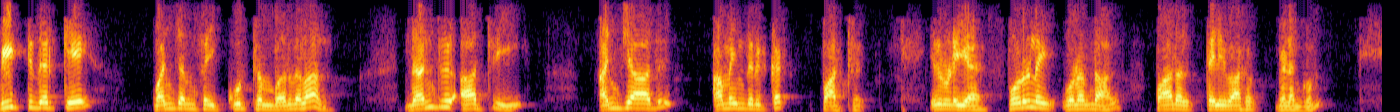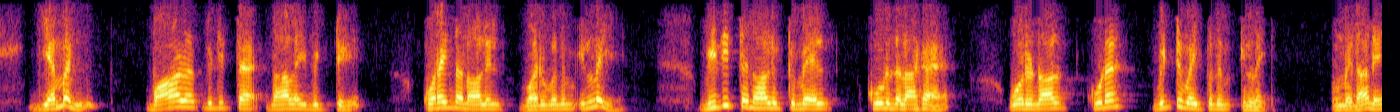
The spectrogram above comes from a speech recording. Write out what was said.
வீட்டுதற்கே வஞ்சம் செய் கூற்றம் வருதலால் நன்று ஆற்றி அஞ்சாது அமைந்திருக்க பாற்று. இதனுடைய பொருளை உணர்ந்தால் பாடல் தெளிவாக விளங்கும். யமன் வாழ விதித்த நாளை விட்டு குறைந்த நாளில் வருவதும் இல்லை. விதித்த நாளுக்கு மேல் கூடுதலாக ஒரு நாள் கூட விட்டு வைப்பதும் இல்லை. உண்மைதானே?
